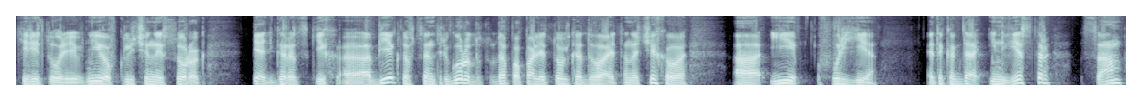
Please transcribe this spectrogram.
территорий. В нее включены 45 городских э, объектов в центре города. Туда попали только два. Это на Чехова а, и Фурье. Это когда инвестор сам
